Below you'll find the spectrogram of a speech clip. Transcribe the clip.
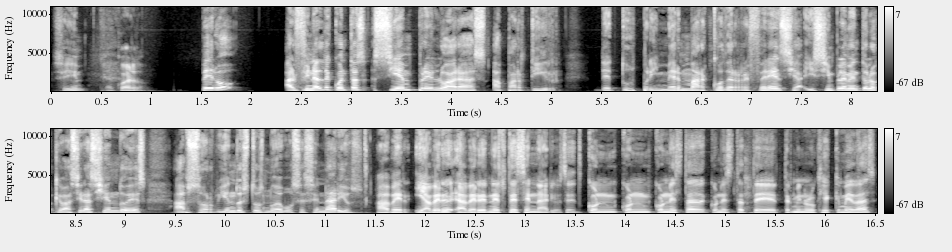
¿sí? de acuerdo. Pero al final de cuentas siempre lo harás a partir de tu primer marco de referencia y simplemente lo que vas a ir haciendo es absorbiendo estos nuevos escenarios. A ver, y a ver, a ver en este escenario, con, con- con esta, con esta te- terminología que me das,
